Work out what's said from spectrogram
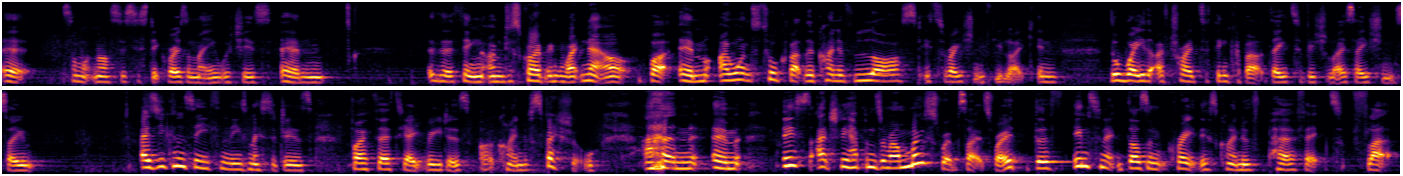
uh, somewhat narcissistic resume, which is um, the thing I'm describing right now. But um, I want to talk about the kind of last iteration, if you like, in the way that I've tried to think about data visualization. So as you can see from these messages, 538 readers are kind of special. And um, this actually happens around most websites, right? The internet doesn't create this kind of perfect, flat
